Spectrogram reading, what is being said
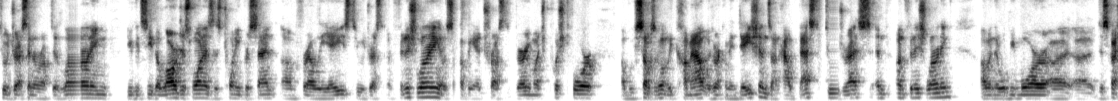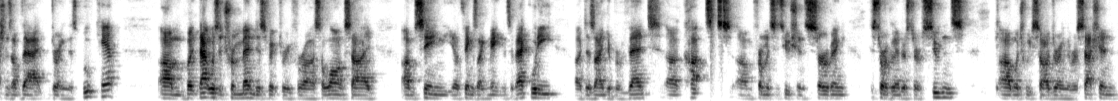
to address interrupted learning. You can see the largest one is this 20% um, for LEAs to address unfinished learning. It was something Ed Trust very much pushed for. Um, we've subsequently come out with recommendations on how best to address unfinished learning. Um, and there will be more uh, uh, discussions of that during this boot camp. Um, but that was a tremendous victory for us alongside um, seeing you know, things like maintenance of equity uh, designed to prevent uh, cuts um, from institutions serving historically underserved students, uh, which we saw during the recession.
